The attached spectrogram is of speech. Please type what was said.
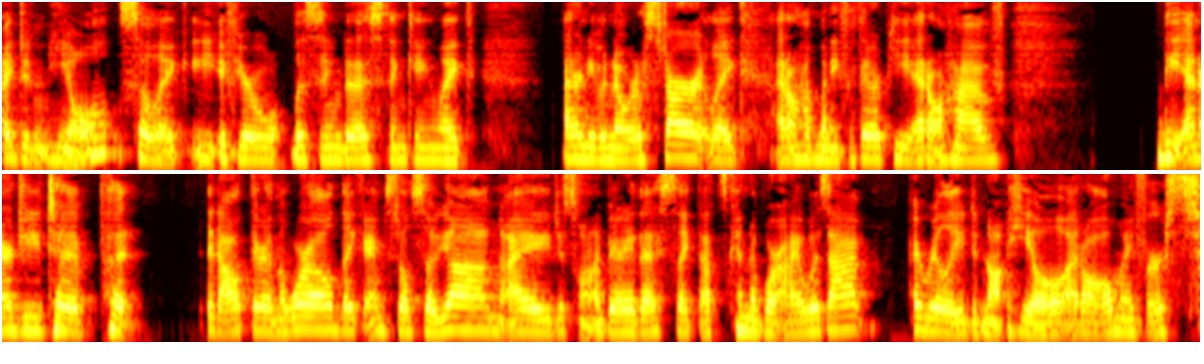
I didn't heal. So, like, if you're listening to this thinking, like, I don't even know where to start, like, I don't have money for therapy, I don't have the energy to put it out there in the world, like, I'm still so young, I just want to bury this. Like, that's kind of where I was at. I really did not heal at all. My first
